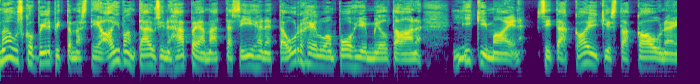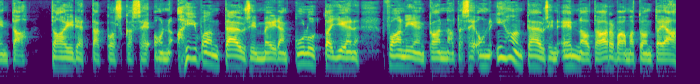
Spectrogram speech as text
Mä uskon vilpittömästi ja aivan täysin häpeämättä siihen, että urheilu on pohjimmiltaan likimain sitä kaikista kauneinta – taidetta, koska se on aivan täysin meidän kuluttajien, fanien kannalta. Se on ihan täysin ennalta arvaamatonta ja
